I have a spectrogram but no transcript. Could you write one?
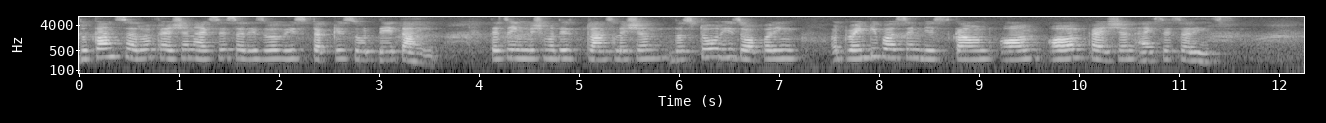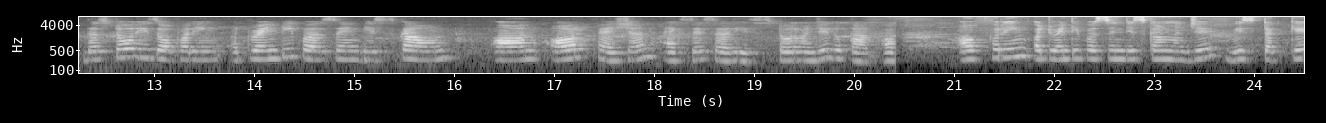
दुकान सर्व फॅशन ॲक्सेसरीजवर वीस टक्के सूट देत आहे. त्याचं इंग्लिशमध्ये translation the store is offering twenty percent discount on all fashion accessories. The store is offering twenty percent discount on all fashion accessories. Store म्हणजे दुकान. Offering a twenty percent discount म्हणजे वीस टक्के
